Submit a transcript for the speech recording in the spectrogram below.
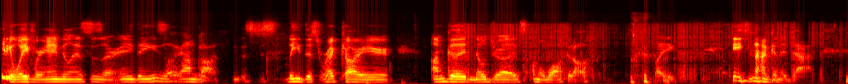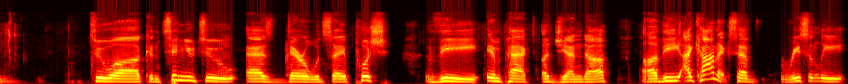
he didn't wait for ambulances or anything. He's like, I'm gone. Let's just leave this wrecked car here. I'm good, no drugs. I'm gonna walk it off. like he's not gonna die. to uh continue to, as Daryl would say, push the impact agenda. Uh the iconics have recently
